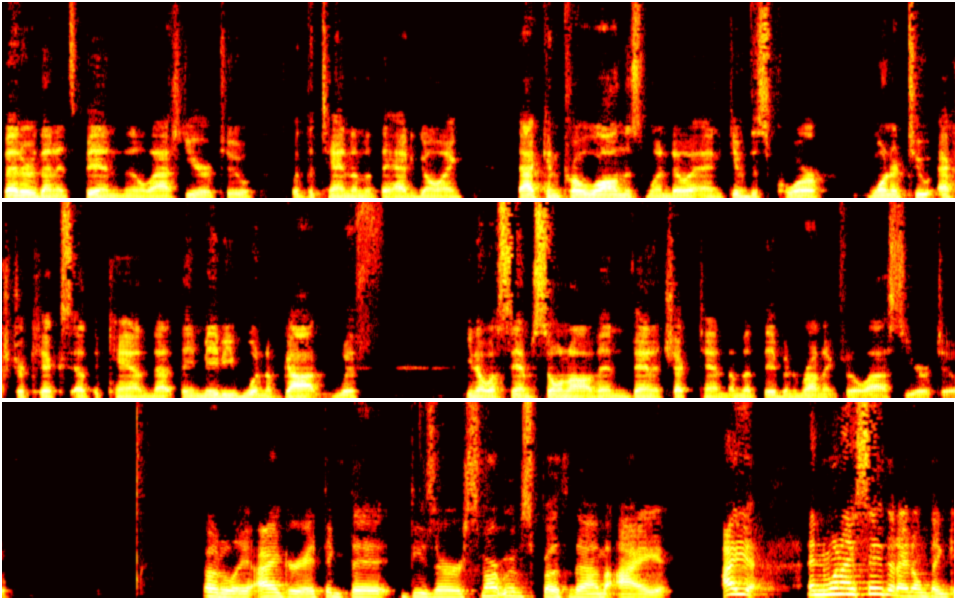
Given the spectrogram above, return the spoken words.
better than it's been in the last year or two with the tandem that they had going, that can prolong this window and give this core one or two extra kicks at the can that they maybe wouldn't have gotten with, you know, a Samsonov and Vanecek tandem that they've been running for the last year or two. Totally. I agree. I think that these are smart moves both of them. I, I, and when I say that I don't think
